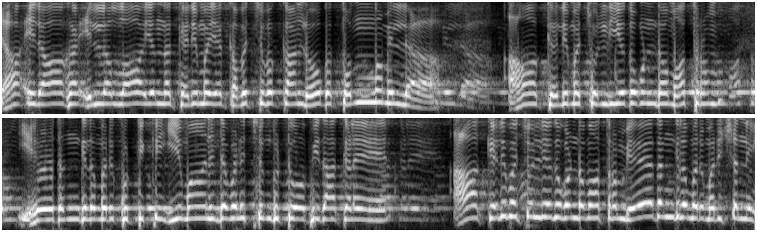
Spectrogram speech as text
ലാ ഇലാഹ ഇല്ലല്ലാ എന്ന കലിമയെ കവച്ചു വെക്കാൻ ലോകത്തൊന്നുമില്ല. ആ കലിമ ചൊല്ലിയത് കൊണ്ട് മാത്രം ഏതെങ്കിലും ഒരു കുട്ടിക്ക് ഈമാനിന്റെ വെളിച്ചം കിട്ടുമോ പിതാക്കളെ? ആ കെലിമ ചൊല്ലിയത് കൊണ്ട് മാത്രം ഏതെങ്കിലും ഒരു മനുഷ്യന്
